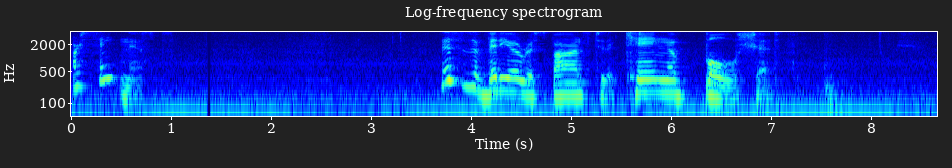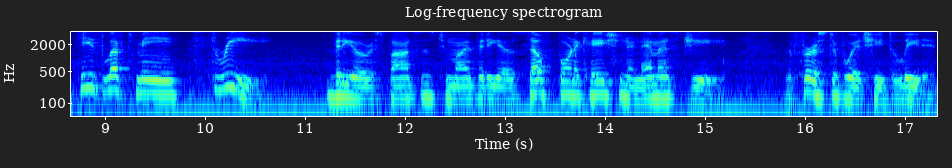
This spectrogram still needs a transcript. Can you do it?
are Satanists. This is a video response to the king of bullshit. He's left me three video responses to my video Self-Fornication and MSG the first of which he deleted.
